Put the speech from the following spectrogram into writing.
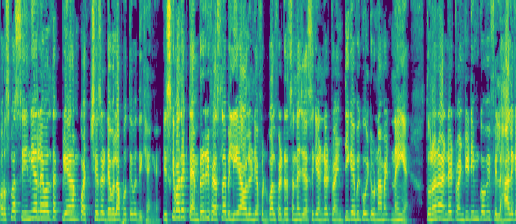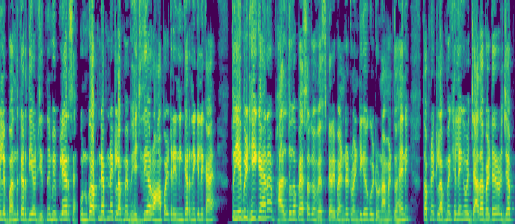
और उसके बाद सीनियर लेवल तक प्लेयर हमको अच्छे से डेवलप होते हुए दिखेंगे। इसके बाद एक टेम्पररी फैसला भी लिया ऑल इंडिया फुटबॉल फेडरेशन ने, जैसे कि अंडर ट्वेंटी के भी कोई टूर्नामेंट नहीं है। तो उन्होंने अंडर ट्वेंटी टीम को भी फ़िलहाल के लिए बंद कर दिया और जितने भी प्लेयर्स हैं, उनको अपने अपने क्लब में भेज दिया और वहाँ पर ट्रेनिंग करने के लिए कहा है। तो ये भी ठीक है ना? फालतू का पैसा क्यों इन्वेस्ट करें? अंडर ट्वेंटी का कोई टूर्नामेंट तो है नहीं। तो अपने क्लब में खेलेंगे, वो ज़्यादा बेटर है और जब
